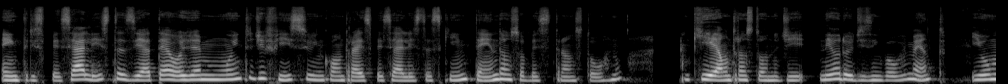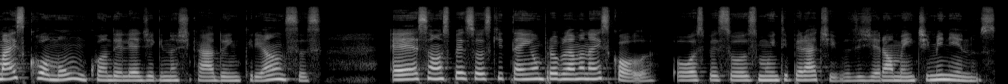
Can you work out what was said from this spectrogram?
entre especialistas, e até hoje é muito difícil encontrar especialistas que entendam sobre esse transtorno, que é um transtorno de neurodesenvolvimento. E o mais comum quando ele é diagnosticado em crianças é, são as pessoas que têm um problema na escola, ou as pessoas muito hiperativas, e geralmente meninos,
